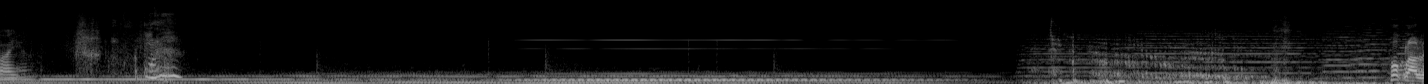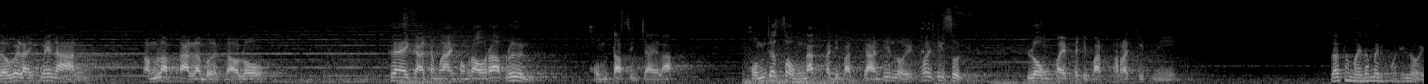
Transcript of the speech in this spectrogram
กียจปิดไฟอะพวกเราเหลือเวลาอีกไม่นานสำหรับการระเบิดดาวโลก เพื่อให้การทำงานของเราราบรื่น ผมตัดสินใจละ ผมจะส่งนักปฏิบัติการที่ลอยถ้อยที่สุด ลงไปปฏิบัติภารกิจนี้ แล้วทำไมต้องเป็นคนที่หลอย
